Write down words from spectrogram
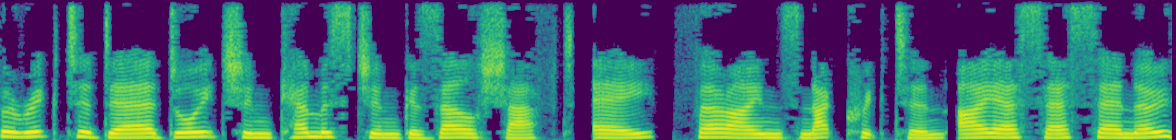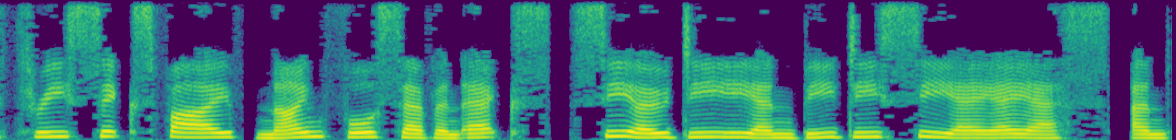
Berichte der Deutschen Chemischen Gesellschaft, A. Vereinsnachrichten ISSN 0365-947-X, CODENBDCAAS, and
